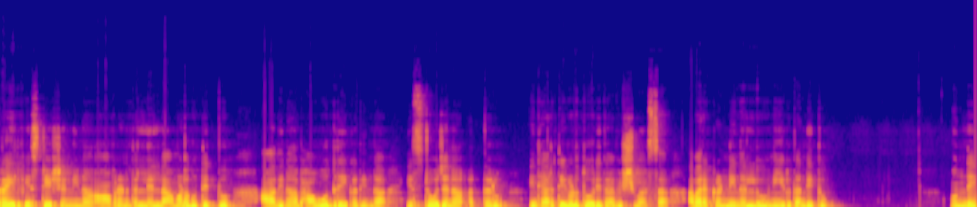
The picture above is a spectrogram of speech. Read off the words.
ರೈಲ್ವೆ ಸ್ಟೇಷನ್ನಿನ ಆವರಣದಲ್ಲೆಲ್ಲ ಮೊಳಗುತ್ತಿತ್ತು. ಆ ದಿನ ಭಾವೋದ್ರೇಕದಿಂದ ಎಷ್ಟೋ ಜನ ಅತ್ತರು. ವಿದ್ಯಾರ್ಥಿಗಳು ತೋರಿದ ವಿಶ್ವಾಸ ಅವರ ಕಣ್ಣಿನಲ್ಲೂ ನೀರು ತಂದಿತು. ಮುಂದೆ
